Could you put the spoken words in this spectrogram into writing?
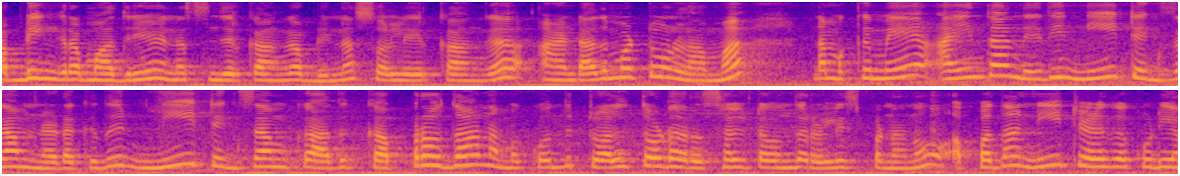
அப்படிங்கிற மாதிரியும் என்ன செஞ்சுருக்காங்க அப்படின்னா சொல்லியிருக்காங்க அண்ட் அது மட்டும் இல்லாமல் நமக்கு மே ஐந்தாம் தேதி நீட் எக்ஸாம் நடக்குது. நீட் எக்ஸாமுக்கு அதுக்கப்புறம் தான் நமக்கு வந்து டுவெல்த்தோட ரிசல்ட்டை வந்து ரிலீஸ் பண்ணணும். அப்போ தான் நீட் எழுதக்கூடிய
